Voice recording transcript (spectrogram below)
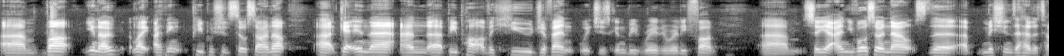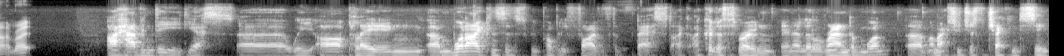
Um, but you know, like I think people should still sign up, uh, get in there, and uh, be part of a huge event, which is going to be really really fun. Um, so yeah, and you've also announced the uh, missions ahead of time, right? I have indeed, yes. Uh, we are playing um, what I consider to be probably five of the best. I, I could have thrown in a little random one. Um, I'm actually just checking to see.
